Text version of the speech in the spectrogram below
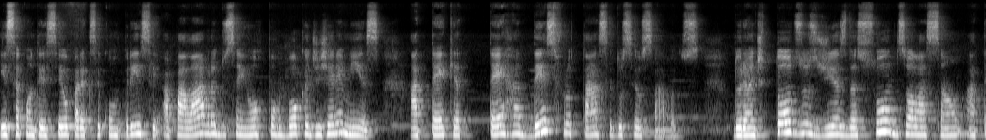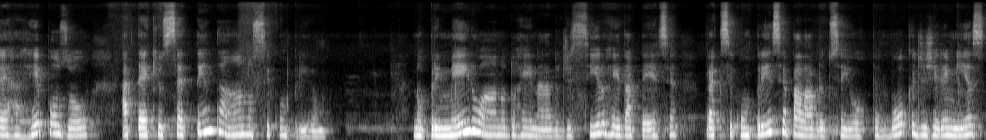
Isso aconteceu para que se cumprisse a palavra do Senhor por boca de Jeremias, até que a terra desfrutasse dos seus sábados. Durante todos os dias da sua desolação, a terra repousou até que os setenta anos se cumpriram. No primeiro ano do reinado de Ciro, rei da Pérsia, para que se cumprisse a palavra do Senhor por boca de Jeremias,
